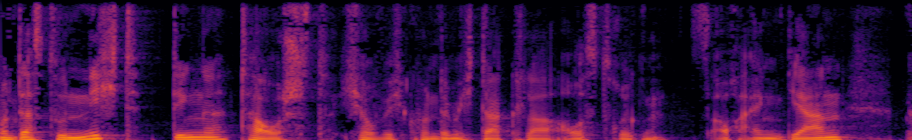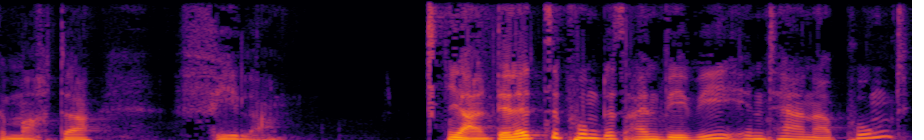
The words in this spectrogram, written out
und dass du nicht Dinge tauschst. Ich hoffe, ich konnte mich da klar ausdrücken. Das ist auch ein gern gemachter Fehler. Ja, der letzte Punkt ist ein WW-interner Punkt.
